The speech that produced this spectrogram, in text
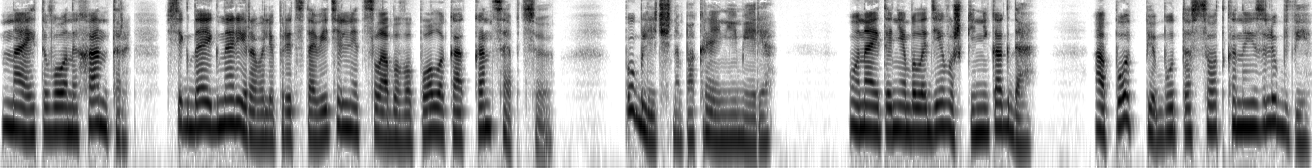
Найт, Вон и Хантер всегда игнорировали представительниц слабого пола как концепцию. Публично, по крайней мере. У Найта не было девушки никогда. А Поппи будто соткана из любви.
